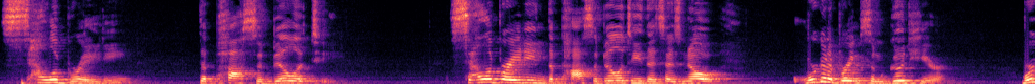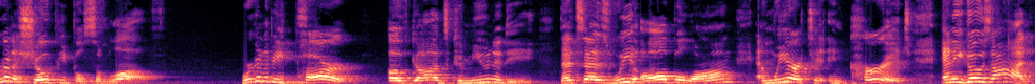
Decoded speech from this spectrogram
Celebrating the possibility, celebrating the possibility that says, no, we're going to bring some good here. We're going to show people some love. We're going to be part of God's community that says we all belong and we are to encourage. And he goes on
